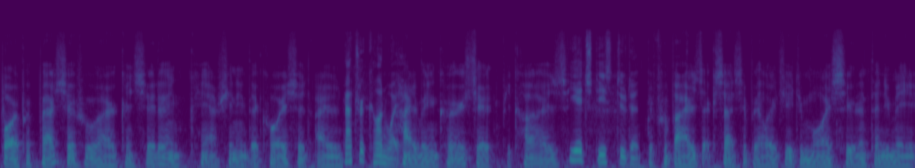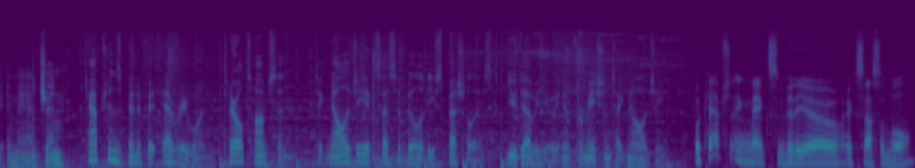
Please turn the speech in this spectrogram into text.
For professors who are considering captioning the courses, I Patrick Conway. highly encourage it because PhD student. it provides accessibility to more students than you may imagine. Captions benefit everyone. Terrill Thompson, Technology Accessibility Specialist, UW Information Technology. Well, captioning makes video accessible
